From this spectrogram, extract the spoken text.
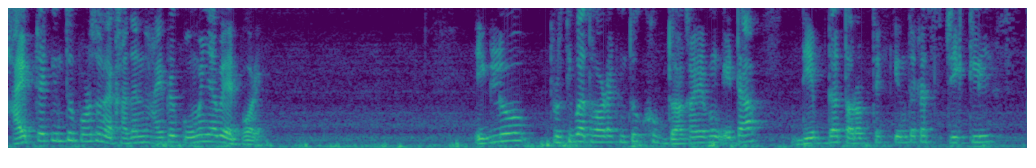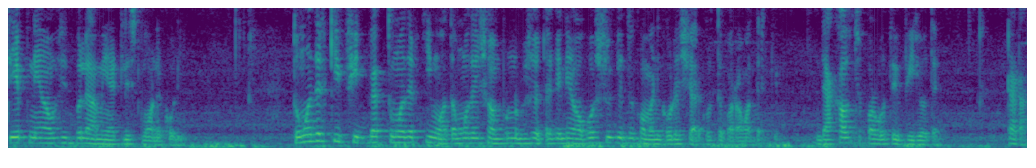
হাইপটা কিন্তু পড়ছে না, খাদানের হাইপটা কমে যাবে এরপরে। এগুলো প্রতিবাদ হওয়াটা কিন্তু খুব দরকার এবং এটা দেবদার তরফ থেকে কিন্তু একটা স্ট্রিক্টলি স্টেপ নেওয়া উচিত বলে আমি অ্যাটলিস্ট মনে করি। তোমাদের কি ফিডব্যাক তোমাদের কি মতামত এই সম্পূর্ণ বিষয়টাকে নিয়ে অবশ্যই কিন্তু কমেন্ট করে শেয়ার করতে পারো আমাদেরকে। দেখা হচ্ছে পরবর্তী ভিডিওতে টাটা।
